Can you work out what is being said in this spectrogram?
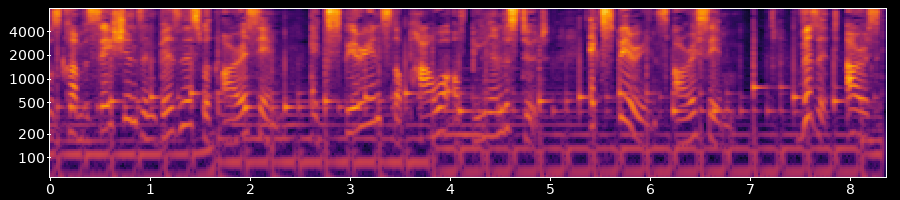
was Conversations in Business with RSM. Experience the power of being understood. Experience RSM. Visit rsmza.co.za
